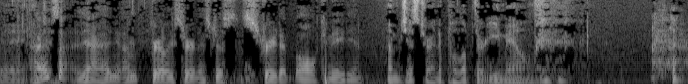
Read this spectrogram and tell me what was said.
Okay. I I'm just, thought- yeah, I- I'm fairly certain it's just straight up all Canadian. I'm just trying to pull up their email.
